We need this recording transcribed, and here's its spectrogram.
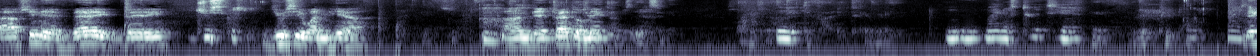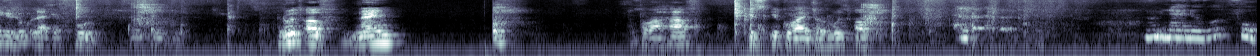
I've seen a very, very Juicy question. juicy one here. And they try to make Wait. M- Minus two x. Yeah. make it look like a fool. Root of 9 to power half is equal to root of Root nine over four.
